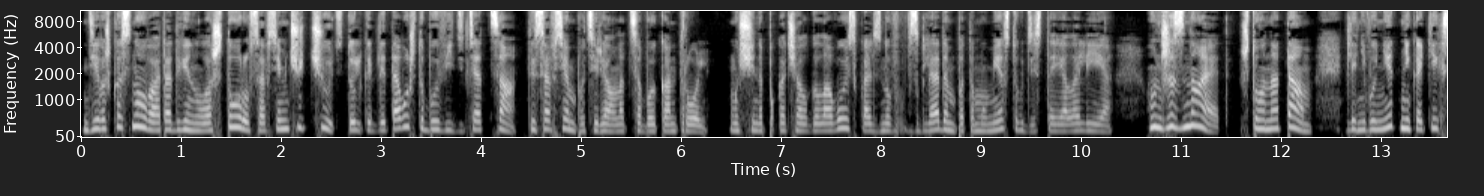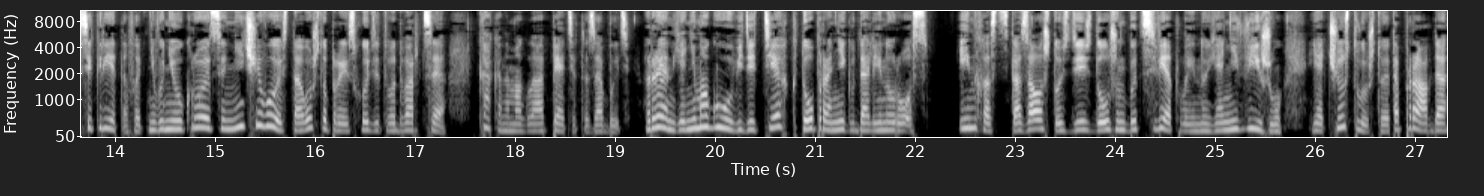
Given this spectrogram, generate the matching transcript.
Девушка снова отодвинула штору совсем чуть-чуть, только для того, чтобы увидеть отца. «Ты совсем потерял над собой контроль». Мужчина покачал головой, скользнув взглядом по тому месту, где стояла Лия. «Он же знает, что она там. Для него нет никаких секретов, от него не укроется ничего из того, что происходит во дворце. Как она могла опять это забыть? Рен, я не могу увидеть тех, кто проник в долину Рос. Инхаст сказал, что здесь должен быть светлый, но я не вижу. Я чувствую, что это правда.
